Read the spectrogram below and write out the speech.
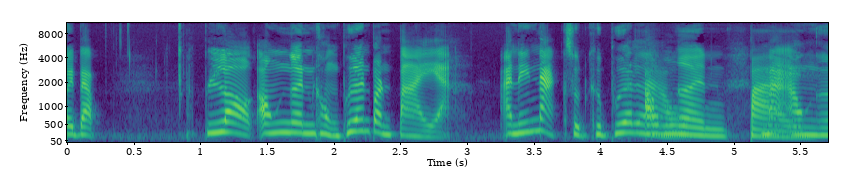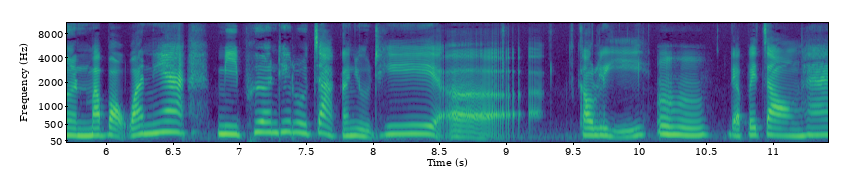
ยแบบหลอกเอาเงินของเพื่อนปอนไปอะอันนี้หนักสุดคือเพื่อนเราเอาเงินไปมาเอาเงินมาบอกว่าเนี่ยมีเพื่อนที่รู้จักกันอยู่ที่เอ่อเกาหลีอือหือเดี๋ยวไปจองให้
